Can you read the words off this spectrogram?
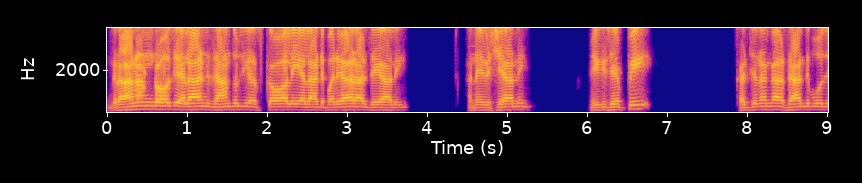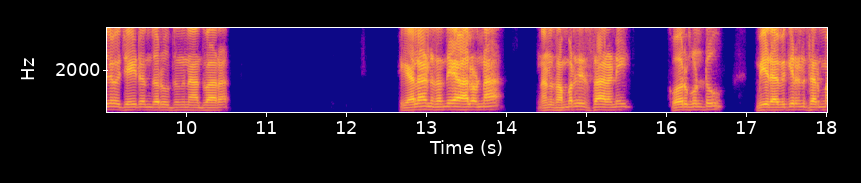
గ్రహణం రోజు ఎలాంటి శాంతులు చేసుకోవాలి ఎలాంటి పరిహారాలు చేయాలి అనే విషయాన్ని మీకు చెప్పి ఖచ్చితంగా శాంతి పూజలు చేయడం జరుగుతుంది నా ద్వారా. ఇక ఎలాంటి సందేహాలున్నా నన్ను సంప్రదిస్తారని కోరుకుంటూ మీ రవికిరణ్ శర్మ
